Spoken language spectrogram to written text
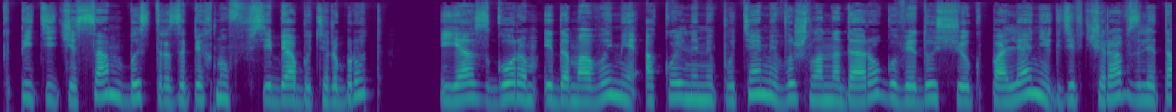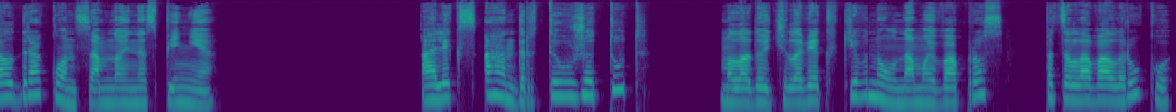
К пяти часам, быстро запихнув в себя бутерброд, я с гором и домовыми окольными путями вышла на дорогу, ведущую к поляне, где вчера взлетал дракон со мной на спине. «Александр, ты уже тут?» Молодой человек кивнул на мой вопрос, поцеловал руку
